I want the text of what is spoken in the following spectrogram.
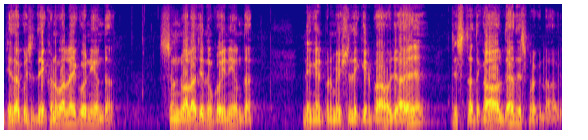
ਜਿਹਦਾ ਕੁਝ ਦੇਖਣ ਵਾਲਾ ਹੀ ਕੋਈ ਨਹੀਂ ਹੁੰਦਾ, ਸੁਣਨ ਵਾਲਾ ਜਿਹਨੂੰ ਕੋਈ ਨਹੀਂ ਹੁੰਦਾ। ਲੇਕਿਨ ਪਰਮੇਸ਼ਰ ਦੀ ਕਿਰਪਾ ਹੋ ਜਾਏ, ਤਿਸ ਤਤਕਾ ਦੇ ਦਿਸ ਪ੍ਰਗਟਾਵੇ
